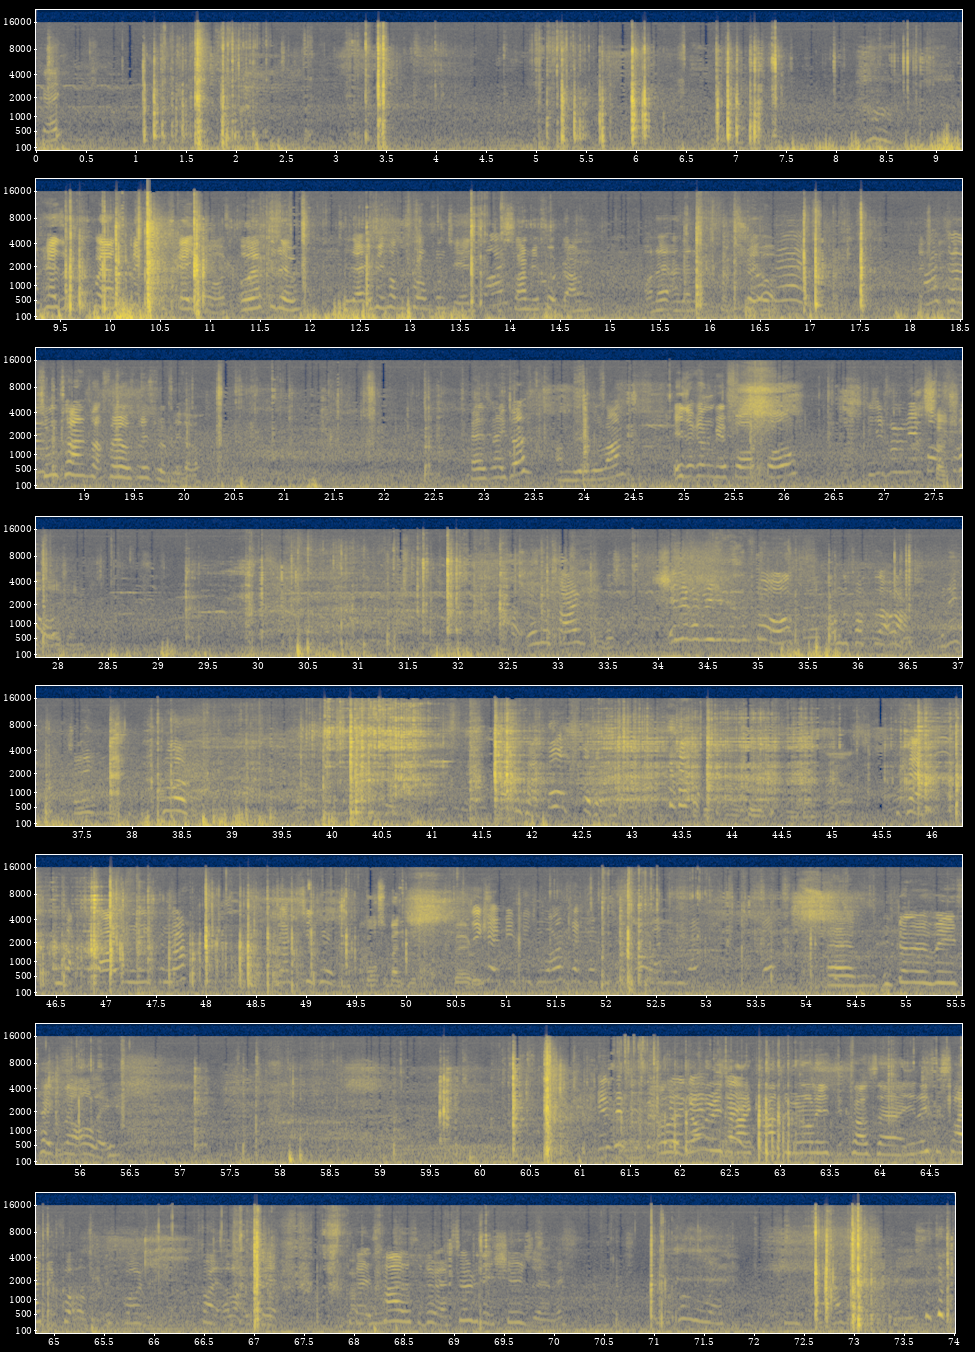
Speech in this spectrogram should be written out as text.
okay. And here's a quick way how to pick up a skateboard. All you have to do is that if it's on the floor in front of you, slam your foot down on it and then it comes straight up. Sometimes that fails miserably though. Here's Nathan on the other ramp. Is it going to be a fourth fall? Is it going to be a So fourth should ball? One more time. Is it going to be the ball on the top of that ramp? Ready? Ready? Go. Okay, fourth ball. Okay. Come back to five underneath from there. Yeah, CK. I've also bent the bearings. DKP221, JKP221, right hand break. Go. Um, who's going to retake the ollie? Here's this is Oh, good the only reason again I can't do an ollie is because uh, you need to slide your foot up at this point. Quite a lot of it. But it's harder to do it. So do these shoes, really.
